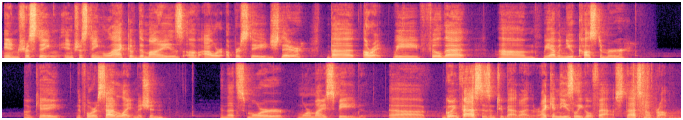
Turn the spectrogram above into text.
interesting, interesting lack of demise of our upper stage there. But all right, we fill that um, we have a new customer. Okay, for a satellite mission. And that's more more my speed. Uh, going fast isn't too bad either. I can easily go fast. That's no problem.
